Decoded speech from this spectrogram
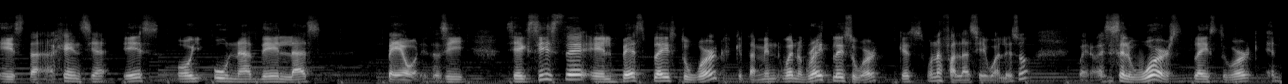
esta agencia es hoy una de las peores. Así, si existe el Best Place to Work, que también, bueno, Great Place to Work, que es una falacia igual eso, bueno, ese es el Worst Place to Work en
